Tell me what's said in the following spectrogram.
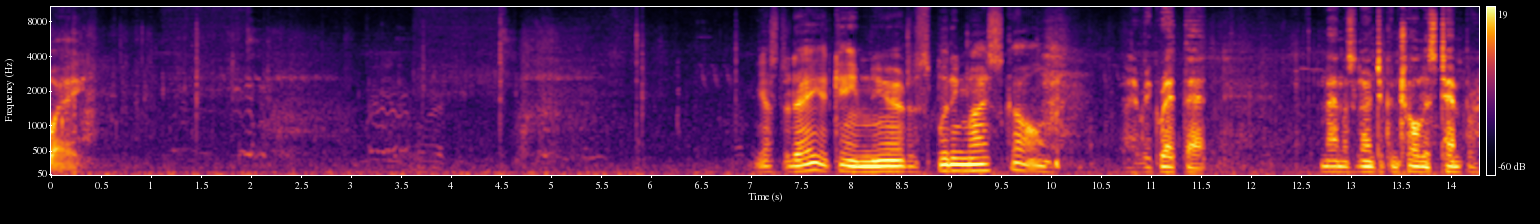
way. Yesterday, it came near to splitting my skull. I regret that. A man must learn to control his temper,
